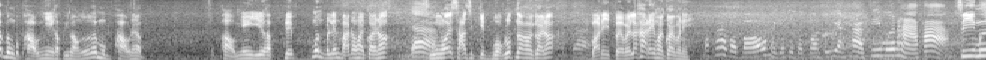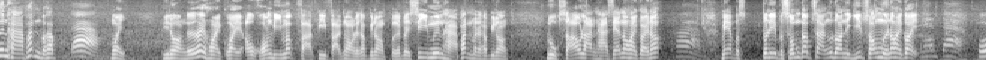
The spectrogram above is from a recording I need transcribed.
ดเบิ่งบักเผาอย่างงี้ครับพี่น้องเอ้ยมันบักเผานะครับบักเผาอย่างงี้ครับเล็บมุ่นไปเล่นบาทเนาะหอยก้อยเนาะจ้าสูง137บวกลบเนาะหอยก้อยเนาะจ้าบาทนี้เปิดไว้ราคาได้หอยก้อยมานี่ ราคาเบาๆให้เกษตรกรไปเลี้ยงค่ะสี่หมื่นหาค่ะ45,000บ่ครับจ้าห่วยพี่น้องเอ้ยหอยก้อยเอาของดีมาฝากพี่ฝากน้องเลยครับพี่น้องเปิดไว้45,000บาทนะครับพี่น้องลูกสาวล้านหาแสนเนาะหอยก้อยเนาะค่ะแม่ผสตัวนี้ผสมกับสร้างอุดรในยี่สิบสองหมื่นน้อยก้อยแม่นจ้าโอ้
